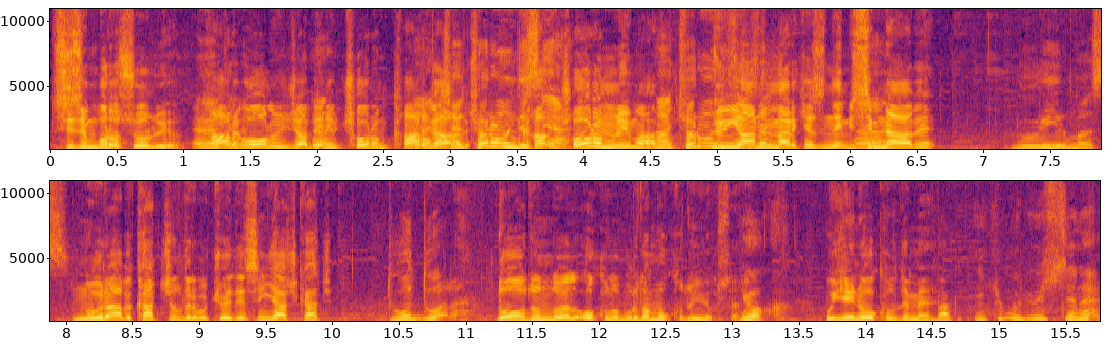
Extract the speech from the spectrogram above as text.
sizin burası oluyor. Evet, kargı evet. olunca benim Çorum kargı Ha, sen abi. Çorumlusun ya. Çorumluyum abi. Ha, Çorumlu Dünyanın değilsin. merkezindeyim. İsim Ha. ne abi? Nuri Yılmaz. Nuri abi kaç yıldır bu köydesin? Yaş kaç? Doğu duvara. Doğdun doğalı. Okulu burada mı okudun yoksa? Yok. Bu yeni okul değil mi? Bak iki buçuk üç sene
